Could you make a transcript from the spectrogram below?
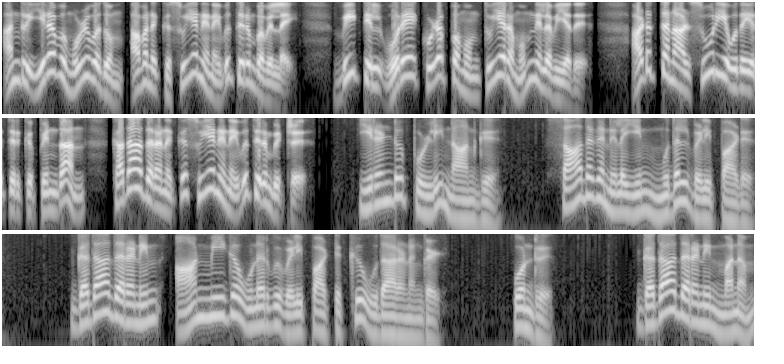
அன்று இரவு முழுவதும் அவனுக்கு சுயநினைவு திரும்பவில்லை. வீட்டில் ஒரே குழப்பமும் துயரமும் நிலவியது. அடுத்த நாள் சூரிய உதயத்திற்கு பின்தான் கதாதரனுக்கு சுயநினைவு திரும்பிற்று. இரண்டு புள்ளி நான்கு. சாதக நிலையின் முதல் வெளிப்பாடு. கதாதரனின் ஆன்மீக உணர்வு வெளிப்பாட்டுக்கு உதாரணங்கள். ஒன்று. கதாதரனின் மனம்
